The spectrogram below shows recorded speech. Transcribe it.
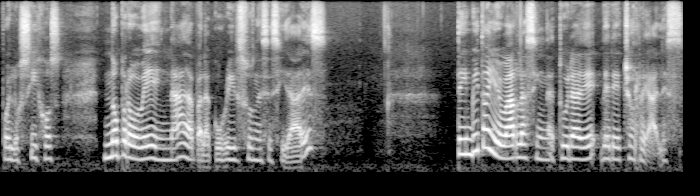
pues los hijos no proveen nada para cubrir sus necesidades? Te invito a llevar la asignatura de Derechos Reales,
